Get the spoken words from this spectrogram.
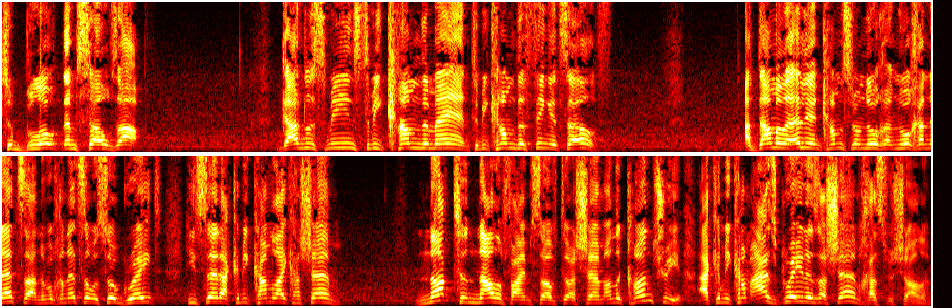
to bloat themselves up. Gadlus means to become the man, to become the thing itself. Adam al Elyon comes from Nebuchadnezzar. Nebuchadnezzar was so great, he said, I can become like Hashem not to nullify himself to Hashem. On the contrary, I can become as great as Hashem, chas v'shalom.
